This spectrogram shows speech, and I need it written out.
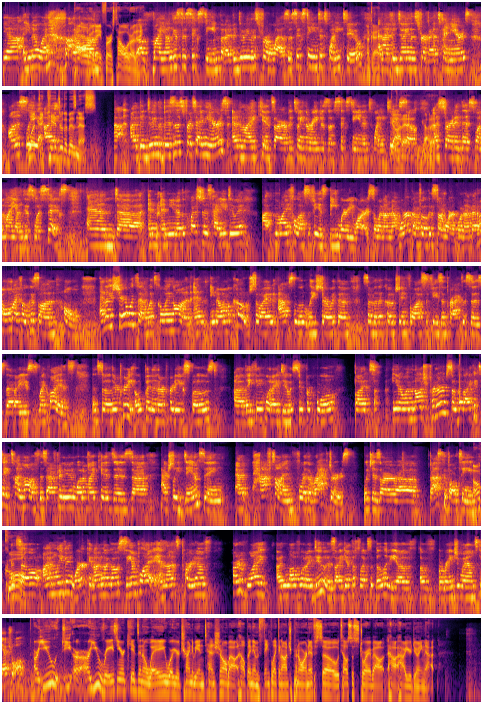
Yeah, you know what? How old are they first? How old are they? Uh, my youngest is 16, but I've been doing this for a while. So 16 to 22. Okay. And I've been doing this for about 10 years. Honestly, what the kids I, or the business? I- I've been doing the business for 10 years, and my kids are between the ranges of 16 and 22. Got it, So got it. I started this when my youngest was six. And, uh, and, and, you know, the question is, how do you do it? My philosophy is be where you are. So when I'm at work, I'm focused on work. When I'm at home, I focus on home. And I share with them what's going on. And, you know, I'm a coach, so I absolutely share with them some of the coaching philosophies and practices that I use with my clients. And so they're pretty open and they're pretty exposed. Uh, they think what I do is super cool. But you know, I'm an entrepreneur, so that I could take time off. This afternoon, one of my kids is uh, actually dancing at halftime for the Raptors, which is our uh, basketball team. Oh, cool. And so I'm leaving work and I'm going to go see him play, and that's part of part of why I love what I do is I get the flexibility of of arranging my own schedule. Are you do you, are are you raising your kids in a way where you're trying to be intentional about helping them think like an entrepreneur? And if so, tell us a story about how, how you're doing that.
